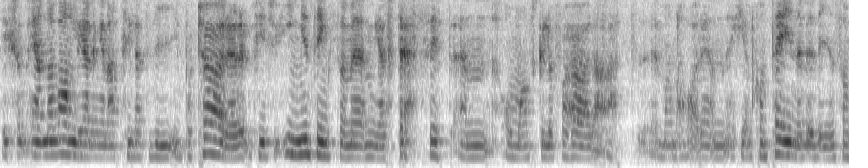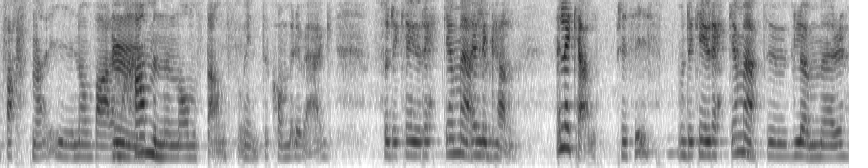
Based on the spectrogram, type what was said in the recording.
liksom en av anledningarna till att vi importörer, det finns ju ingenting som är mer stressigt än om man skulle få höra att man har en hel container med vin som fastnar i någon varm Mm. hamn någonstans och inte kommer iväg. Så det kan ju räcka med Eller kall. Eller kall, precis. Och det kan ju räcka med att du glömmer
